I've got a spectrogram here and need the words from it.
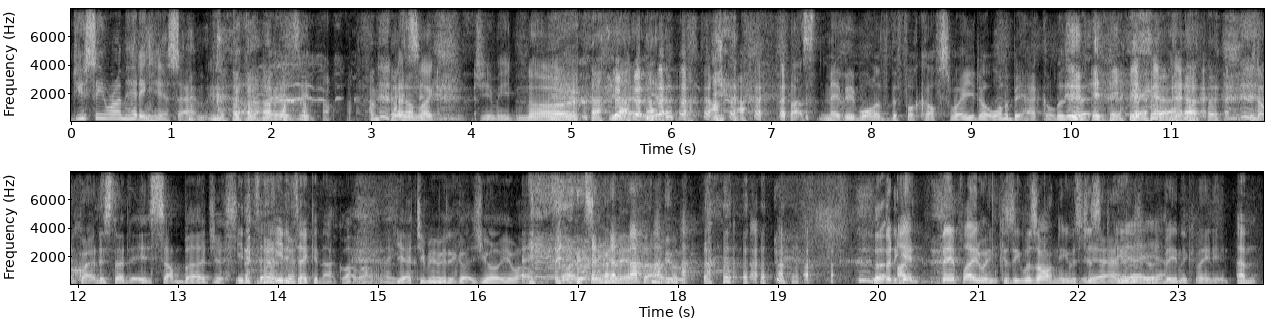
Do you see where I'm heading here, Sam? Amazing. and I'm like, Jimmy, no. yeah, yeah, yeah. That's maybe one of the fuck offs where you don't want to be heckled, isn't it? He's not quite understood it's Sam Burgess. He'd have, ta- he'd have taken that quite well, I think. Yeah, Jimmy would have got his yo-yo out. Started singing Neil Diamond. but again, fair play to him because he was on. He was just Yeah, he was yeah, yeah. being the comedian. Um, I-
